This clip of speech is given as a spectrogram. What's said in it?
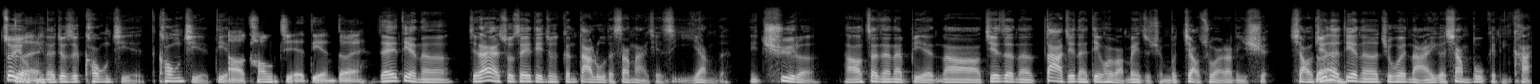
最有名的就是空姐空姐店哦，空姐店。对，这些店呢，简单来说，这些店就是跟大陆的桑拿以前是一样的。你去了。然后站在那边。那接着呢，大间的店会把妹子全部叫出来让你选，小间的店呢就会拿一个相簿给你看。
